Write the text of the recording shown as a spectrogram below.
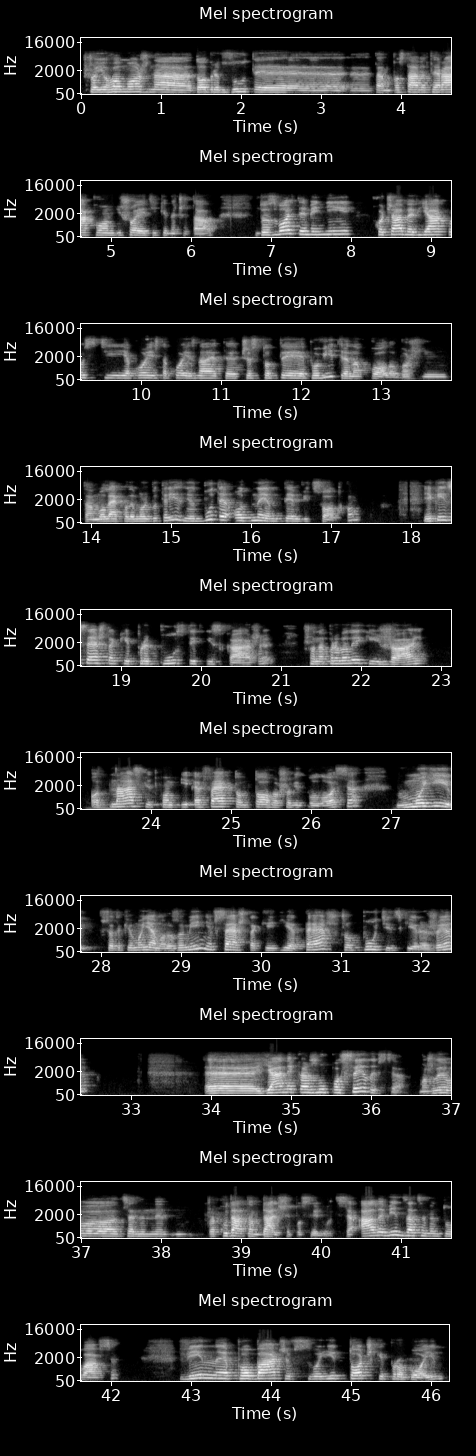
Що його можна добре взути, е, там поставити раком, і що я тільки не читав. Дозвольте мені, хоча б в якості якоїсь такої, знаєте, чистоти повітря навколо, бо ж там молекули можуть бути різні, от бути одним тим відсотком, який все ж таки припустить і скаже, що на превеликий жаль, от наслідком і ефектом того, що відбулося, в мої, все-таки в моєму розумінні, все ж таки є те, що путінський режим, е, я не кажу посилився, можливо, це не, не куди там далі посилюватися, але він зацементувався, він е, побачив свої точки пробоїн,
